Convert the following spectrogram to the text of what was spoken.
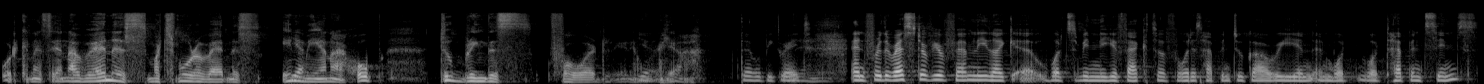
what can I say, an awareness, much more awareness in Yeah. me, and I hope to bring this forward. You know, Yeah. yeah. That would be great. And for the rest of your family, like, uh, what's been the effect of what has happened to Gauri and, and what, what happened since?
